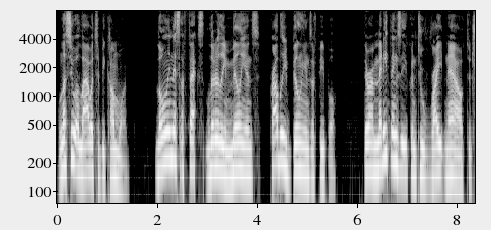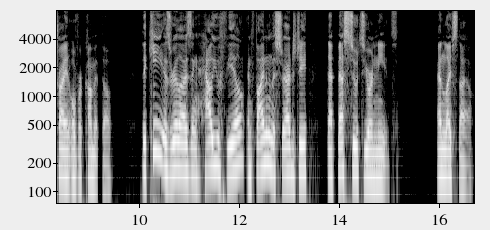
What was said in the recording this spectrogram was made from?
unless you allow it to become one. Loneliness affects literally millions, probably billions of people. There are many things that you can do right now to try and overcome it, though. The key is realizing how you feel and finding the strategy that best suits your needs and lifestyle.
